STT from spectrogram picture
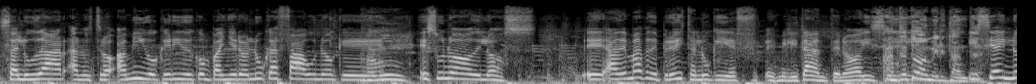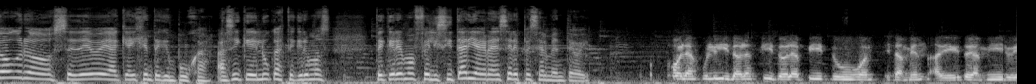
saludar a nuestro amigo, querido y compañero Lucas Fauno, que es uno de los eh, además de periodista, Luqui es, militante, ¿no? Y si, Ante todo militante. Y si hay logros, se debe a que hay gente que empuja. Así que, Lucas, te queremos, te queremos felicitar y agradecer especialmente hoy. Hola, Julita, hola, Fito, hola, Pitu, y también a Dieguito y a Miru. Y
